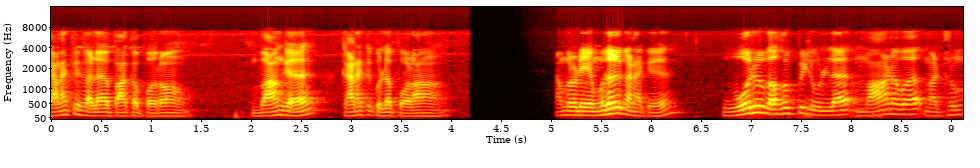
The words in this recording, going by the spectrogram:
கணக்குகளை பார்க்க போகிறோம் வாங்க கணக்குக்குள்ளே போகலாம் நம்மளுடைய முதல் கணக்கு ஒரு வகுப்பில் உள்ள மாணவ மற்றும்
